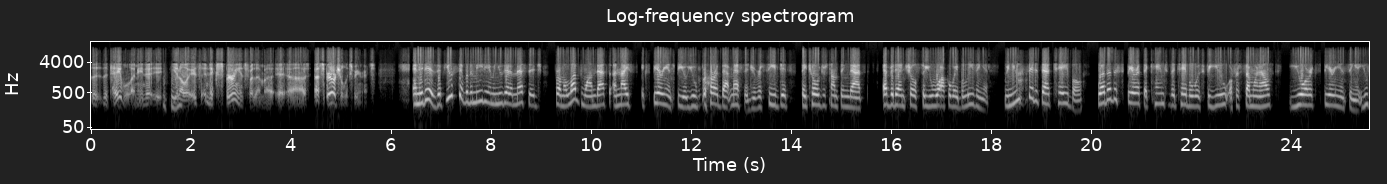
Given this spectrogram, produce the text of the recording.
the the table. I mean, it, mm-hmm. you know, it's an experience for them, a, a, a spiritual experience. And it is. If you sit with a medium and you get a message from a loved one, that's a nice experience for you. You heard that message, you received it. They told you something that's evidential, so you walk away believing it. When you mm-hmm. sit at that table, whether the spirit that came to the table was for you or for someone else, you're experiencing it. You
